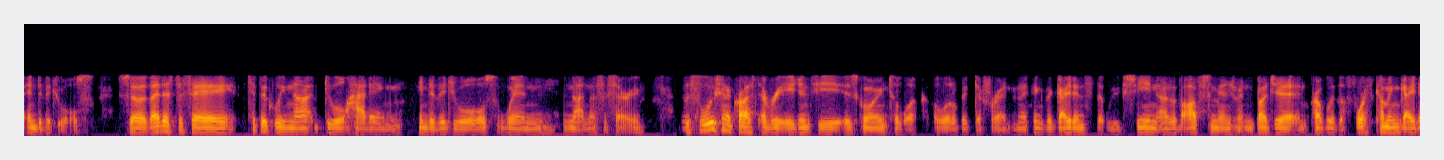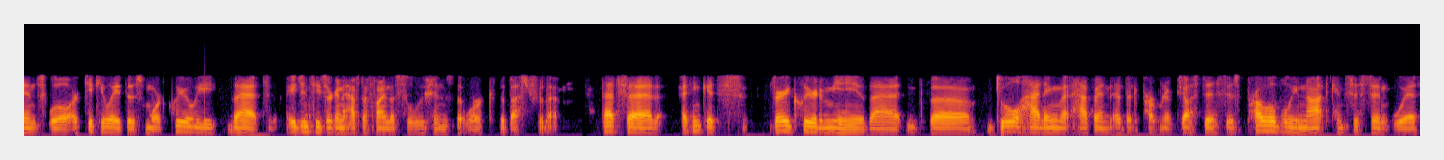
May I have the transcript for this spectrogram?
individuals. So that is to say, typically not dual hatting individuals when not necessary the solution across every agency is going to look a little bit different. And I think the guidance that we've seen out of the Office of Management and Budget and probably the forthcoming guidance will articulate this more clearly that agencies are going to have to find the solutions that work the best for them. That said, I think it's very clear to me that the dual hatting that happened at the Department of Justice is probably not consistent with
